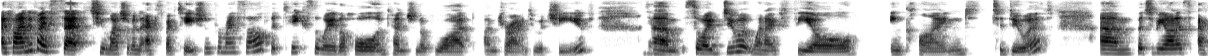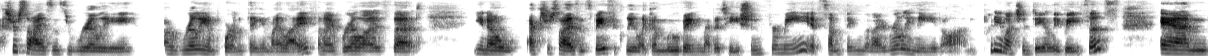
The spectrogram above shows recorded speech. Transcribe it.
I find if I set too much of an expectation for myself, it takes away the whole intention of what I'm trying to achieve. Yeah. Um, so I do it when I feel inclined to do it. Um, but to be honest, exercise is really a really important thing in my life. And I've realized that, you know, exercise is basically like a moving meditation for me. It's something that I really need on pretty much a daily basis. And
